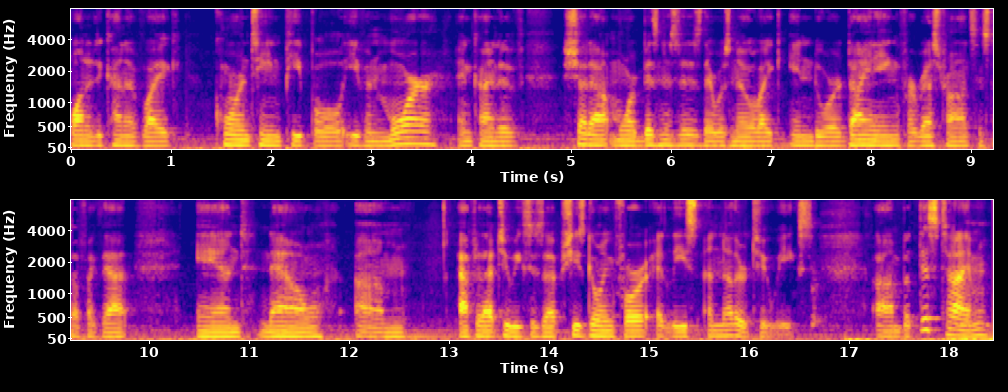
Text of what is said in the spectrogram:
wanted to kind of like quarantine people even more and kind of shut out more businesses. There was no like indoor dining for restaurants and stuff like that. And now, um, after that two weeks is up, she's going for at least another two weeks. Um, but this time,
